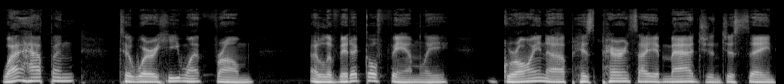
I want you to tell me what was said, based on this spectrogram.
What happened to where he went from a Levitical family growing up, his parents, I imagine, just saying,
